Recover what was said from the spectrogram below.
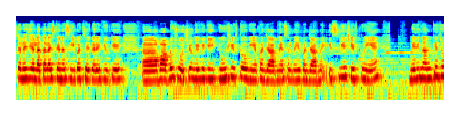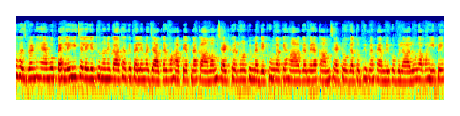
चलें जी, अल्लाह ताला इसके नसीब अच्छे करे, क्योंकि अब आप लोग सोचे होंगे कि क्यों शिफ्ट हो गई हैं पंजाब में? असल में ये पंजाब में इसलिए शिफ्ट हुई हैं मेरी नंद के जो हस्बैंड हैं, वो पहले ही चले गए थे। उन्होंने कहा था कि पहले मैं जाकर वहाँ पे अपना काम वाम सेट कर लूँ और फिर मैं देखूँगा कि हाँ अगर मेरा काम सेट हो गया तो फिर मैं फैमिली को बुला लूँगा वहीं पे।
